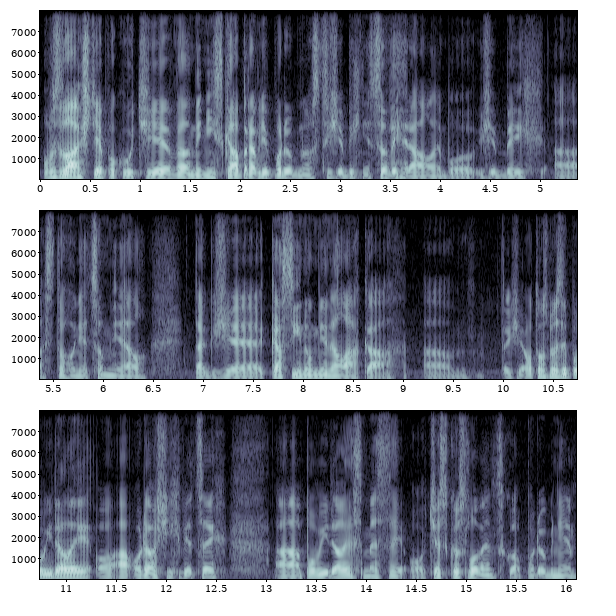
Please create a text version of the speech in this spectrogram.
Obzvláště pokud je velmi nízká pravděpodobnost, že bych něco vyhrál nebo že bych z toho něco měl. Takže kasíno mě neláká. Takže o tom jsme si povídali a o dalších věcech. Povídali jsme si o Československu a podobně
